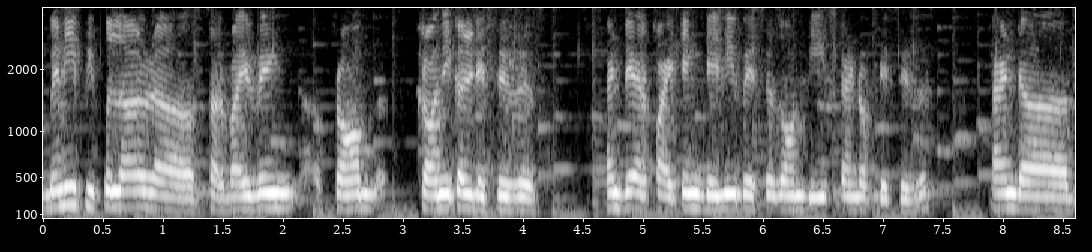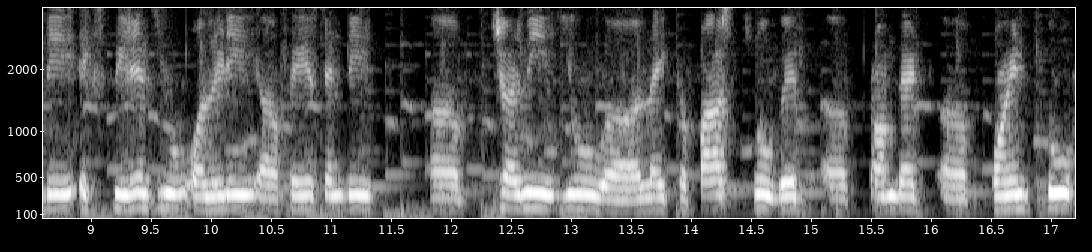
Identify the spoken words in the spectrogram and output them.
many people are uh, surviving from chronic diseases, and they are fighting daily basis on these kind of diseases. And uh, the experience you already uh, faced and the uh, journey you uh, like passed through with uh, from that uh, point to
